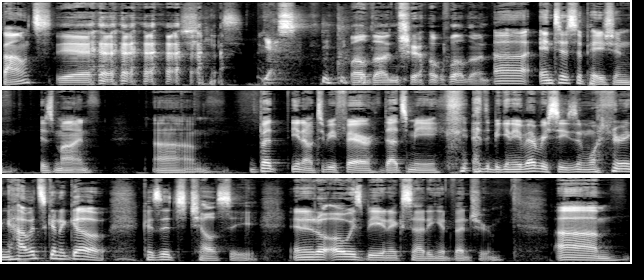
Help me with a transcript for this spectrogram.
bounce. Yeah. Jeez. Yes. well done, Joe. Well done. Uh, anticipation is mine. Um, but you know, to be fair, that's me at the beginning of every season wondering how it's going to go because it's Chelsea and it'll always be an exciting adventure. Um,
